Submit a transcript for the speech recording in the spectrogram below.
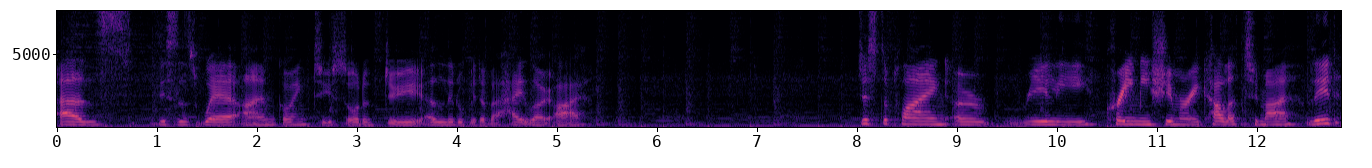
as this is where I'm going to sort of do a little bit of a halo eye just applying a really creamy shimmery colour to my lid.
